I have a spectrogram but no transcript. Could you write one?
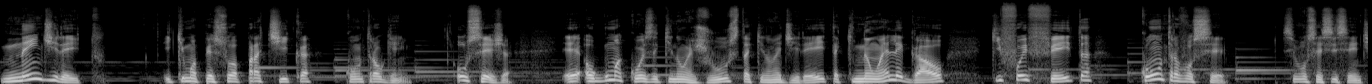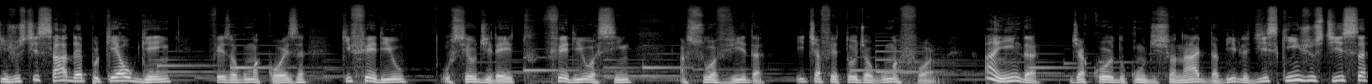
nem direito e que uma pessoa pratica contra alguém. Ou seja, é alguma coisa que não é justa, que não é direita, que não é legal, que foi feita contra você. Se você se sente injustiçado, é porque alguém fez alguma coisa que feriu o seu direito, feriu assim a sua vida e te afetou de alguma forma. Ainda, de acordo com o dicionário da Bíblia, diz que injustiça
